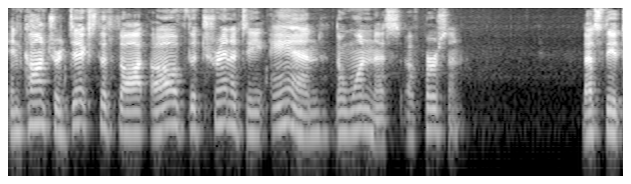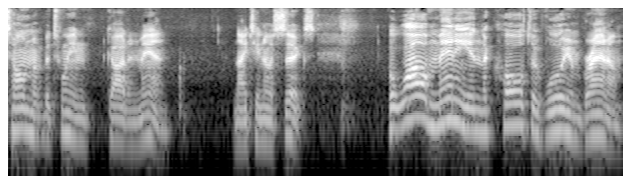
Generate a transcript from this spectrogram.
and contradicts the thought of the Trinity and the oneness of person. That's the atonement between God and man. 1906. But while many in the cult of William Branham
